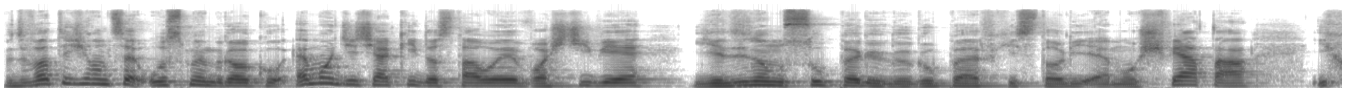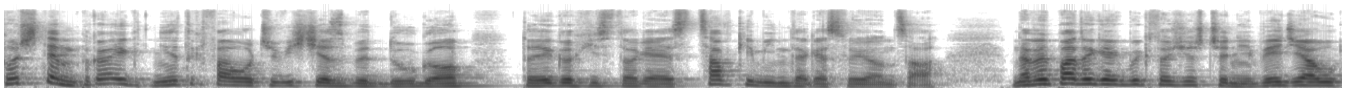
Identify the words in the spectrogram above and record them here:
W 2008 roku emo dzieciaki dostały właściwie jedyną super grupę w historii emo świata i choć ten projekt nie trwał oczywiście zbyt długo, to jego historia jest całkiem interesująca. Na wypadek jakby ktoś jeszcze nie wiedział,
